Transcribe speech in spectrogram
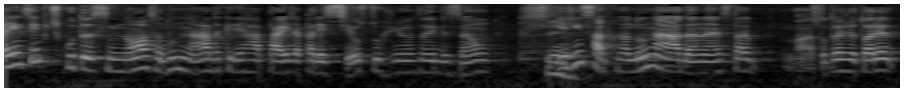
A gente sempre escuta assim, nossa, do nada aquele rapaz apareceu, surgiu na televisão. Sim. E a gente sabe que não é do nada, né? Tá- a sua trajetória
